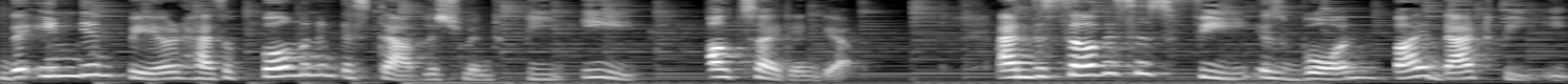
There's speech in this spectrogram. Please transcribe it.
the Indian payer has a permanent establishment PE outside India and the services fee is borne by that PE.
